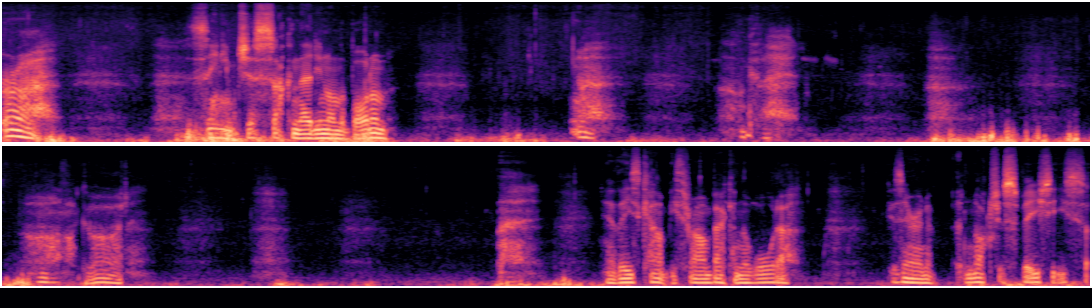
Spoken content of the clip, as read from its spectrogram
Uh, seen him just sucking that in on the bottom. These can't be thrown back in the water because they're an obnoxious species so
